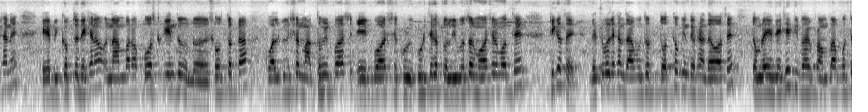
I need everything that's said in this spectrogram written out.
এখানে। এই বিজ্ঞপ্তি দেখে নাও নাম্বার অফ পোস্ট কিন্তু সত্তরটা কোয়ালিফিকেশন মাধ্যমিক পাস এক বয়স কুড়ি কুড়ি থেকে চল্লিশ বছর বয়সের মধ্যে, ঠিক আছে? দেখতে পাচ্ছ এখানে যাবতীয় তথ্য কিন্তু এখানে দেওয়া আছে। তোমরা এই দেখে কীভাবে ফর্ম ফিল আপ করতে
